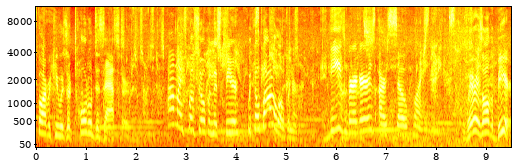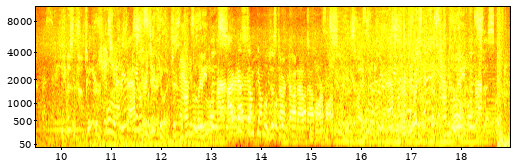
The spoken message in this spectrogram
This barbecue was a total disaster. How am I supposed to open this beer with no bottle opener? These burgers are so plain. Where is all the beer? This is full of disaster. ridiculous. Just unbelievable. I, I guess some people just aren't cut out to barbecue. It's like unbelievable.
